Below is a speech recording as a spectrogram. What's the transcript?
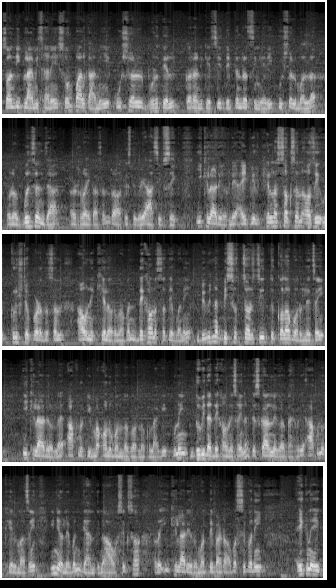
सन्दीप लामिछाने सोमपाल कामी कुशल भुर्तेल करण केसी दिपेन्द्र सिंहेरी कुशल मल्ल र गुलसन झा रहेका छन् र त्यस्तै गरी आसिफ शेख। यी खेलाडीहरूले आइपिएल खेल्न सक्छन् अझै उत्कृष्ट प्रदर्शन आउने खेलहरूमा पनि देखाउन सक्यो भने विभिन्न विश्व चर्चित क्लबहरूले चाहिँ यी खेलाडीहरूलाई आफ्नो टिममा अनुबन्ध गर्नको लागि कुनै दुविधा देखाउने छैन। त्यस कारणले गर्दाखेरि आफ्नो खेलमा चाहिँ यिनीहरूले पनि ध्यान दिन आवश्यक छ र यी खेलाडीहरू मध्येबाट अवश्य पनि एक न एक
